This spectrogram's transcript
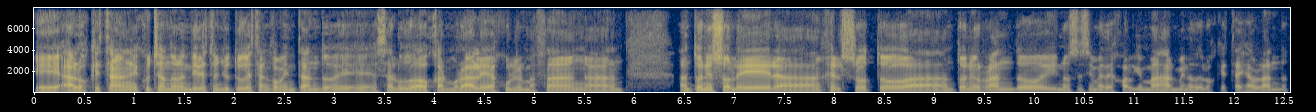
Eh, a los que están escuchándonos en directo en YouTube están comentando. Eh, saludo a Oscar Morales, a Julio Almazán, a Antonio Soler, a Ángel Soto, a Antonio Rando y no sé si me dejo alguien más, al menos de los que estáis hablando.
